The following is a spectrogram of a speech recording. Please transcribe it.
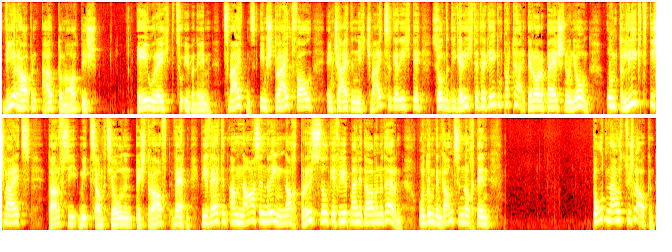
Wir haben automatisch EU-Recht zu übernehmen. Zweitens, im Streitfall entscheiden nicht Schweizer Gerichte, sondern die Gerichte der Gegenpartei, der Europäischen Union. Unterliegt die Schweiz darf sie mit Sanktionen bestraft werden. Wir werden am Nasenring nach Brüssel geführt, meine Damen und Herren. Und um dem Ganzen noch den Boden auszuschlagen,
